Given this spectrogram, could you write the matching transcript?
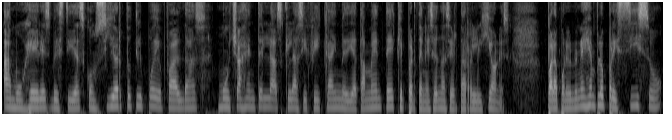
a mujeres vestidas con cierto tipo de faldas, mucha gente las clasifica inmediatamente que pertenecen a ciertas religiones. Para poner un ejemplo preciso,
